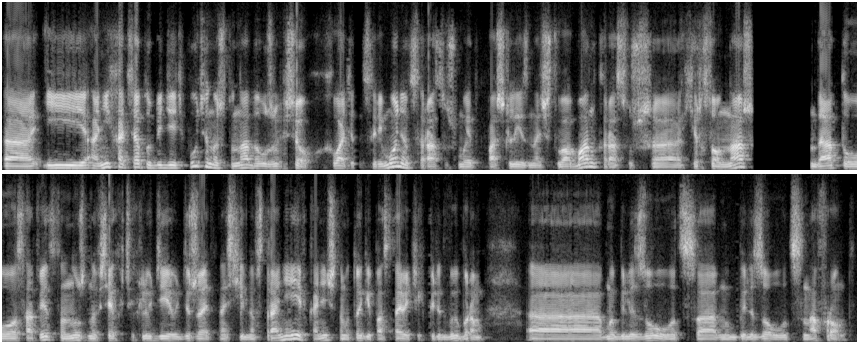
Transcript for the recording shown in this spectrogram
Э, и они хотят убедить Путина, что надо уже все, хватит церемониться, раз уж мы пошли, значит, в банк раз уж э, Херсон наш, да, то, соответственно, нужно всех этих людей удержать насильно в стране и в конечном итоге поставить их перед выбором э, мобилизовываться, мобилизовываться на фронт.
